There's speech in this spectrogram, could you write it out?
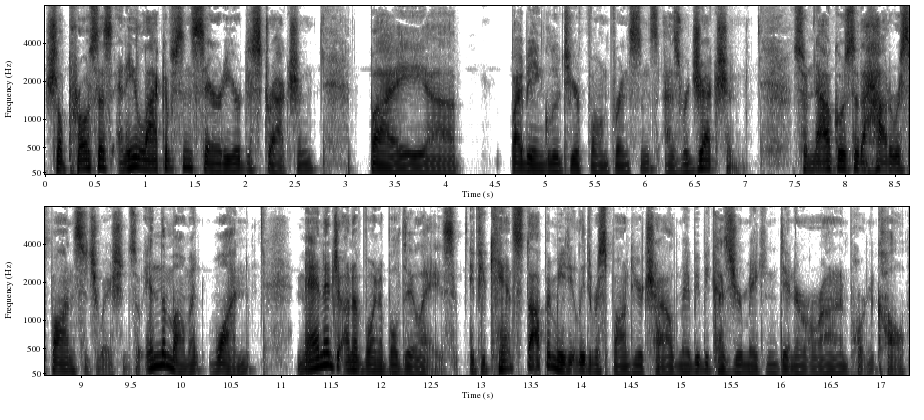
She'll process any lack of sincerity or distraction by uh, by being glued to your phone, for instance, as rejection. So now goes to the how to respond situation. So in the moment, one, manage unavoidable delays. If you can't stop immediately to respond to your child, maybe because you're making dinner or on an important call,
